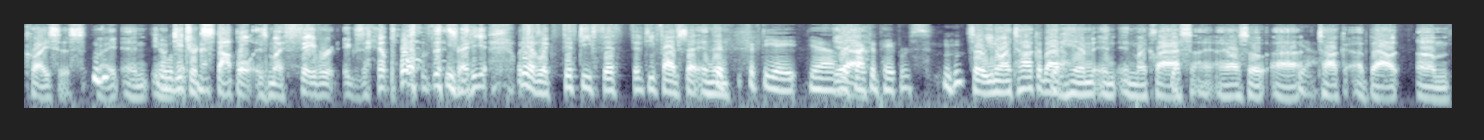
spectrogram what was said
crisis, mm-hmm. right? And you know, Diederik bit, yeah. Stapel is my favorite example of this, right? He, what do you have, like 50, 55, and then 58, yeah, yeah. refracted papers. Mm-hmm. So you know, I talk about yeah. him in, in my class. I, I, also uh, talk about um,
